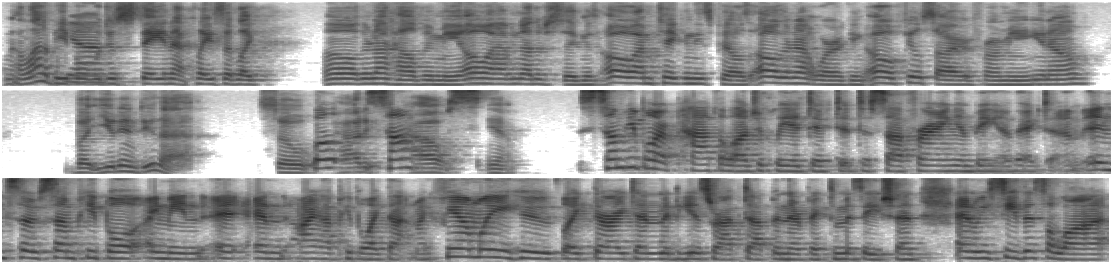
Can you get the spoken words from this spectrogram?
And a lot of people yeah. will just stay in that place of like oh they're not helping me. Oh i have another sickness. Oh i'm taking these pills. Oh they're not working. Oh feel sorry for me you know? But you didn't do that. So well how do some how, yeah some people are pathologically addicted to suffering and being a victim. And so some people i mean and i have people like that in my family who like their identity is wrapped up in their victimization. And we see this a lot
